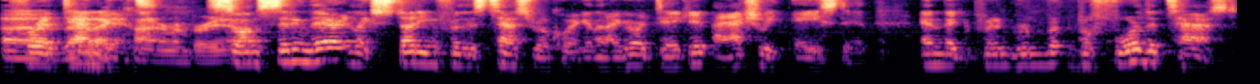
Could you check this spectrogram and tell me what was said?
Uh, for that I attendance. kind of remember. Yeah. So I'm sitting there and like studying for this test real quick, and then I go and take it. I actually aced it, and like b- before the test,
